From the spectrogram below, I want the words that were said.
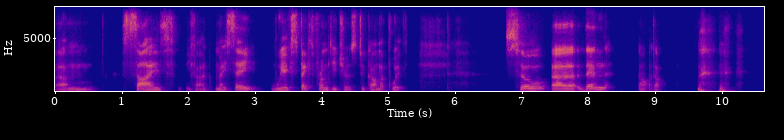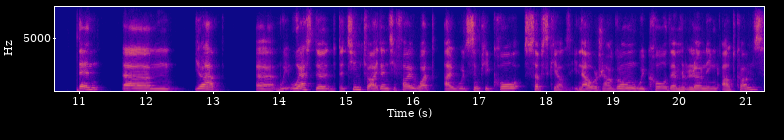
um, size, if I may say, we expect from teachers to come up with. So uh, then, no, no. then um, you have, uh, we, we asked the, the team to identify what I would simply call sub-skills. In our jargon, we call them learning outcomes,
